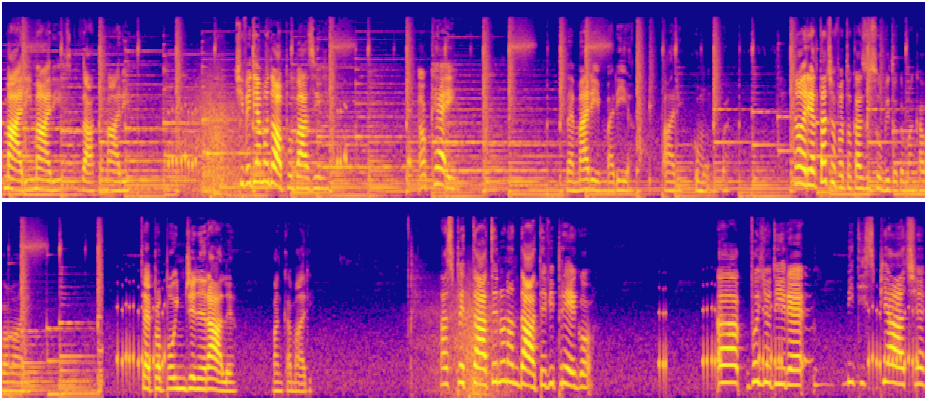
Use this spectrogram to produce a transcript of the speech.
Mari, Mari, scusate, Mari. Ci vediamo dopo, Basil. Ok? Beh, Mari, Maria. Mari, comunque. No, in realtà ci ho fatto caso subito che mancava Mari. Cioè, proprio in generale manca Mari. Aspettate, non andate, vi prego. Uh, voglio dire, mi dispiace.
